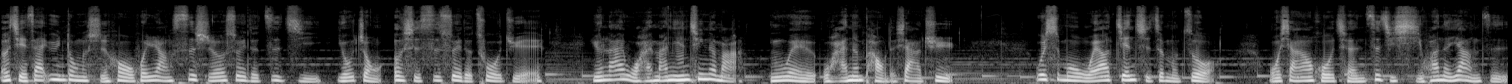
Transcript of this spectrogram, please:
而且在运动的时候，会让四十二岁的自己有种二十四岁的错觉。原来我还蛮年轻的嘛，因为我还能跑得下去。为什么我要坚持这么做？我想要活成自己喜欢的样子，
